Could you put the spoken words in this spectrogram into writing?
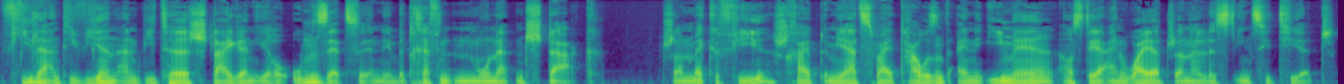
Viele Antivirenanbieter steigern ihre Umsätze in den betreffenden Monaten stark. John McAfee schreibt im Jahr 2000 eine E-Mail, aus der ein Wired-Journalist ihn zitiert.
